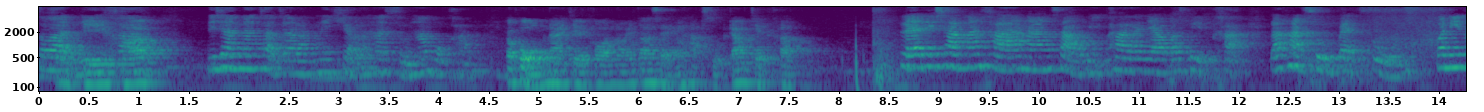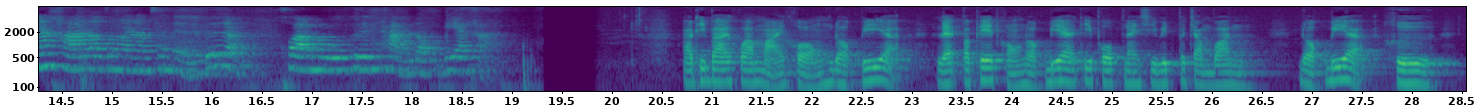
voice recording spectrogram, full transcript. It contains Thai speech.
สวัสดีครับ ดิฉันนางสาวจารักษ์ในเขียวรหัส 056 ครับ กับผมนายเจริญกรน้อยตาแสงรหัส097 ครับ และดิฉันนะคะนางสาววิภารัญญาประสิทธิ์ค่ะ รหัส 080 วันนี้นะคะเราจะมานำเสนอเรื่อง ความรู้พื้นฐานดอกเบี้ยค่ะ อธิบายความหมายของดอกเบี้ย และประเภทของดอกเบี้ยที่พบในชีวิตประจำวัน ดอกเบี้ยคือ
